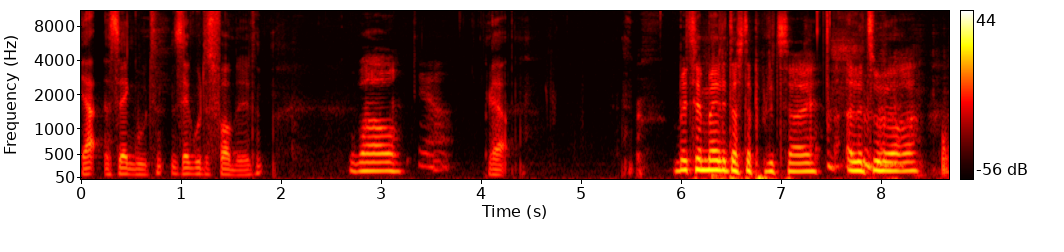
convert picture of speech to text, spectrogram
Ja, ist sehr gut. Sehr gutes Vorbild. Wow. Ja. Ja. Bitte meldet das der Polizei. Alle Zuhörer.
